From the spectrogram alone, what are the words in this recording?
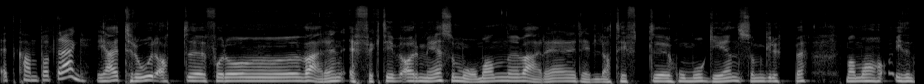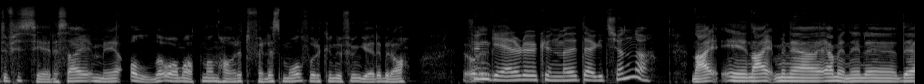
et kampoppdrag. Jeg tror at eh, for å være en effektiv armé, så må man være relativt eh, homogen som gruppe. Man må identifisere seg med alle, og om at man har et felles mål for å kunne fungere bra. Fungerer du kun med ditt eget kjønn, da? Nei, eh, nei men jeg, jeg mener eh, det,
